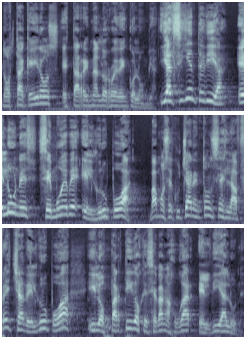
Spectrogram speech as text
no está Queiroz, está Reinaldo Rueda en Colombia. Y al siguiente día, el lunes, se mueve el grupo A. Vamos a escuchar entonces la fecha del grupo A y los partidos que se van a jugar el día lunes.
